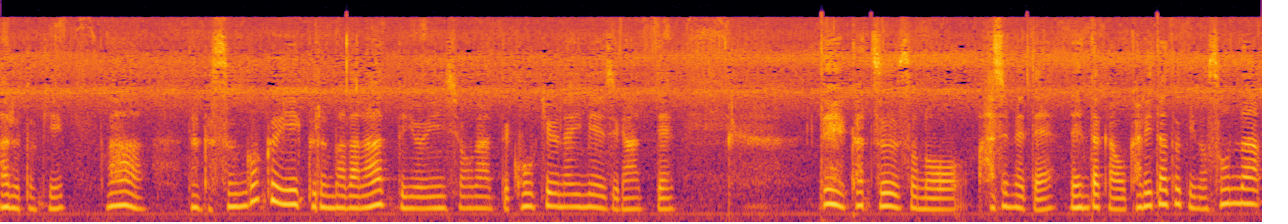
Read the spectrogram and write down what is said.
ある時はなんかすんごくいい車だなっていう印象があって高級なイメージがあって。でかつその初めてレンタカーを借りた時のそんな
